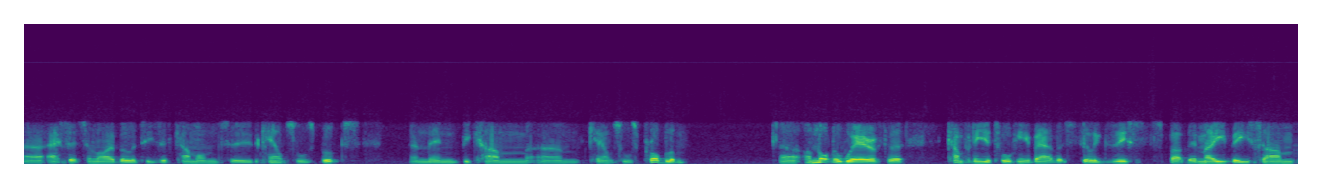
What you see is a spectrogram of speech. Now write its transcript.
uh, assets and liabilities have come onto the council's books and then become um, council's problem. Uh, I'm not aware of the company you're talking about that still exists, but there may be some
